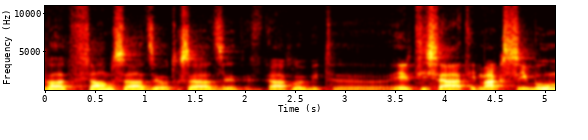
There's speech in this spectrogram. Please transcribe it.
თქვათ 3 საათზე 4 საათზე დაახლოებით 1 საათი მაქსიმუმ.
